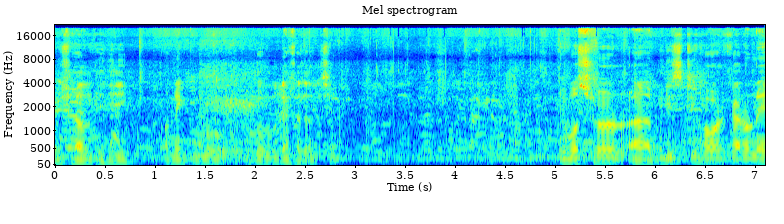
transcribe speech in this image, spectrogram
বিশাল দিঘি অনেকগুলো গরু দেখা যাচ্ছে। এবছর বৃষ্টি হওয়ার কারণে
